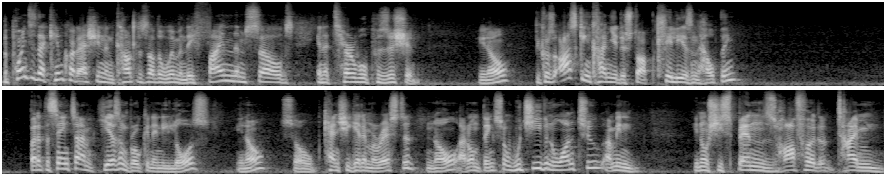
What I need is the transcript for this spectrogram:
The point is that Kim Kardashian and countless other women, they find themselves in a terrible position, you know? Because asking Kanye to stop clearly isn't helping. But at the same time, he hasn't broken any laws, you know? So can she get him arrested? No, I don't think so. Would she even want to? I mean, you know, she spends half her time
